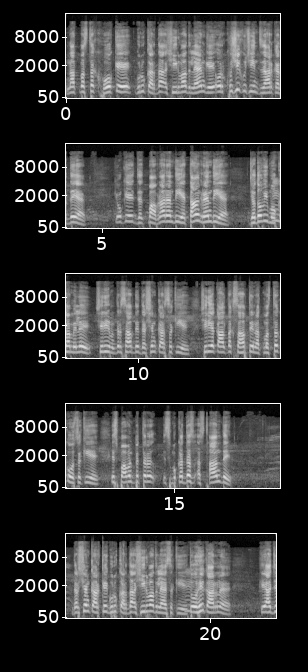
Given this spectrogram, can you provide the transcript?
ਨਤਮਸਤਕ ਹੋ ਕੇ ਗੁਰੂ ਘਰ ਦਾ ਆਸ਼ੀਰਵਾਦ ਲੈਣਗੇ ਔਰ ਖੁਸ਼ੀ-ਖੁਸ਼ੀ ਇੰਤਜ਼ਾਰ ਕਰਦੇ ਹੈ ਕਿਉਂਕਿ ਭਾਵਨਾ ਰਹਿੰਦੀ ਹੈ ਤਾਂਗ ਰਹਿੰਦੀ ਹੈ। ਜਦੋਂ ਵੀ ਮੌਕਾ ਮਿਲੇ ਸ੍ਰੀ ਹਰਿਮੰਦਰ ਸਾਹਿਬ ਦੇ ਦਰਸ਼ਨ ਕਰ ਸਕੀਏ ਸ੍ਰੀ ਅਕਾਲ ਤਖਤ ਸਾਹਿਬ ਤੇ ਨਤਮਸਤਕ ਹੋ ਸਕੀਏ ਇਸ ਪਾਵਨ ਪਿੱਤਰ ਇਸ ਮੁਕੱਦਸ ਅਸਥਾਨ ਦੇ ਦਰਸ਼ਨ ਕਰਕੇ ਗੁਰੂ ਘਰ ਦਾ ਆਸ਼ੀਰਵਾਦ ਲੈ ਸਕੀਏ। ਤਾਂ ਉਹੀ ਕਾਰਨ ਹੈ ਕਿ ਅੱਜ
